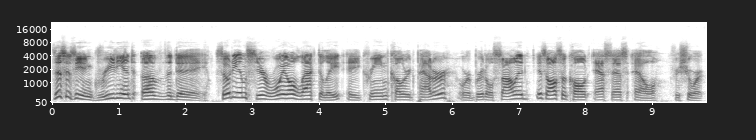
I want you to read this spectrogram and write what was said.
This is the ingredient of the day. Sodium stearoyl lactylate, a cream colored powder or brittle solid, is also called SSL for short.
